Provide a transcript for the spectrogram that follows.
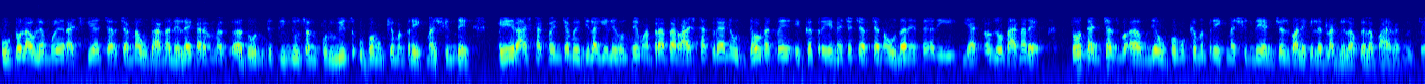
फोटो लावल्यामुळे राजकीय चर्चांना उधाण आलेलं आहे. कारण दोन ते तीन दिवसांपूर्वीच उपमुख्यमंत्री एकनाथ शिंदे हे राज ठाकरेंच्या भेटीला गेले होते. मात्र आता राज ठाकरे आणि उद्धव ठाकरे एकत्र येण्याच्या चर्चांना उधाण येत आहे आणि याचा जो बॅनर आहे तो त्यांच्याच म्हणजे उपमुख्यमंत्री एकनाथ शिंदे यांच्याच बालेकिल्ल्यात लागलेला आपल्याला पाहायला मिळतोय.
